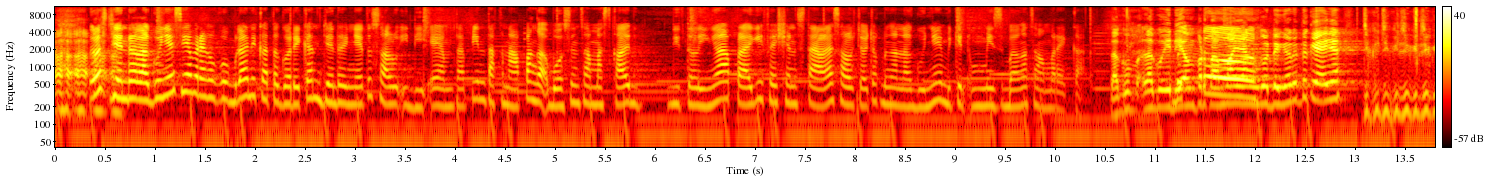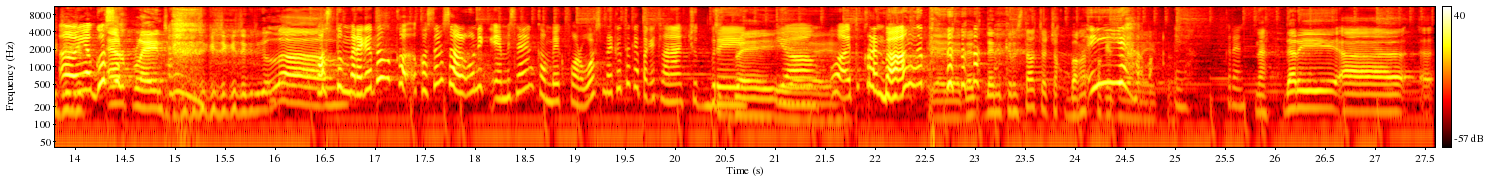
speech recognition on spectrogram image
Terus genre lagunya sih yang mereka aku bilang dikategorikan genrenya itu selalu EDM tapi entah kenapa nggak bosen sama sekali di telinga apalagi fashion style-nya selalu cocok dengan lagunya yang bikin emis banget sama mereka Lagu lagu IDM Betul. pertama yang gue denger itu kayaknya jug jug jug jug Oh gua su- airplane jug jug jug jug jug lah. kostum mereka tuh ko- kostum selalu unik ya misalnya comeback forwards mereka tuh kayak pakai celana cut break break, iya, yang iya, iya. wah itu keren banget Iya iya dan, dan Kristal cocok banget pakai iya celana itu. iya keren Nah, dari uh, uh,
